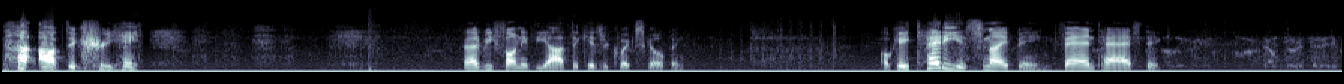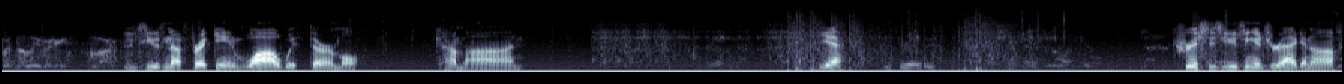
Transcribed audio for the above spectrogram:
Optic create. That'd be funny if the Optic kids are quick scoping. Okay, Teddy is sniping. Fantastic. He's using a freaking wall with thermal. Come on. Yeah? Chris is using a Dragunov.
